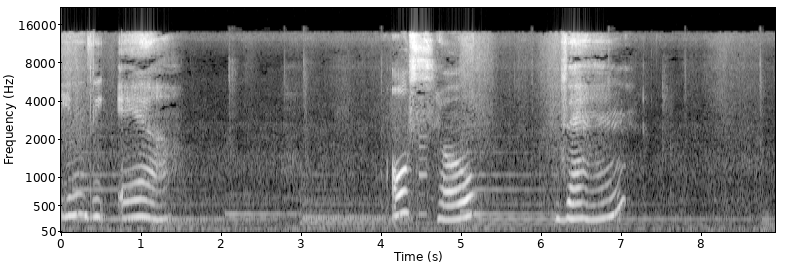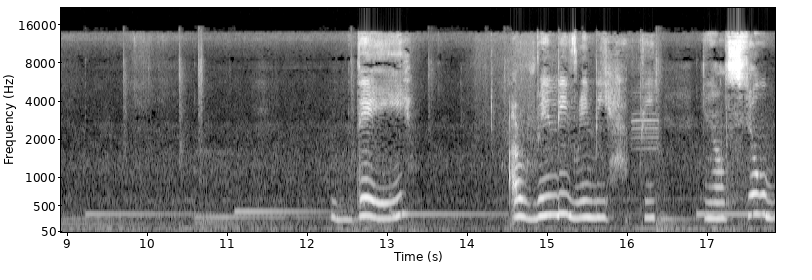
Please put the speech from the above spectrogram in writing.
In the air. Also, then they are really, really happy and also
